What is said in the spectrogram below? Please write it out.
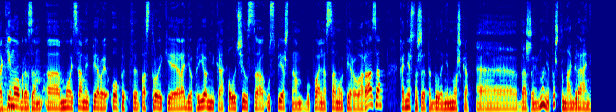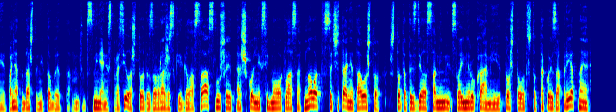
Таким образом, э, мой самый первый опыт постройки радиоприемника получился успешным буквально с самого первого раза. Конечно же, это было немножко э, даже, ну, не то, что на грани. Понятно, да, что никто бы там, с меня не спросил, а что это за вражеские голоса слушает э, школьник седьмого класса. Но вот сочетание того, что что-то ты сделал самими, своими руками, и то, что вот что-то такое запретное.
